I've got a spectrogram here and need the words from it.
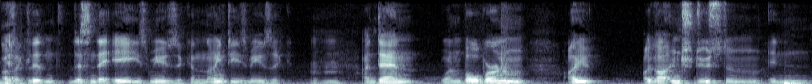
I was Yeah. like listen listen to eighties music and nineties music, Mm-hmm. and then when Bo Burnham, I I got introduced to him in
